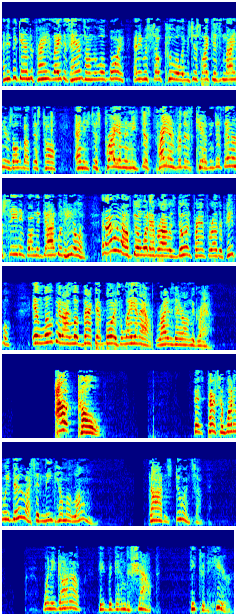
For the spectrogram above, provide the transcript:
And he began to pray. He laid his hands on the little boy. And he was so cool. He was just like this nine years old, about this tall. And he's just praying and he's just praying for this kid and just interceding for him that God would heal him. And I went off doing whatever I was doing, praying for other people. In a little bit, I looked back, that boy's laying out right there on the ground. Out cold. His parents said, What do we do? I said, Leave him alone. God is doing something. When he got up, he began to shout. He could hear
